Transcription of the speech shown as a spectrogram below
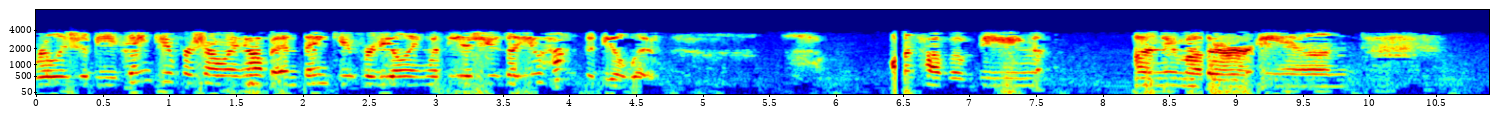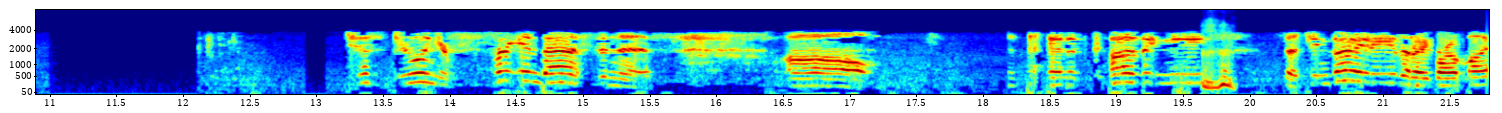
really should be thank you for showing up and thank you for dealing with the issues that you have to deal with. On top of being a new mother and just doing your friggin' best in this. Um, and it's causing me such anxiety that I brought my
